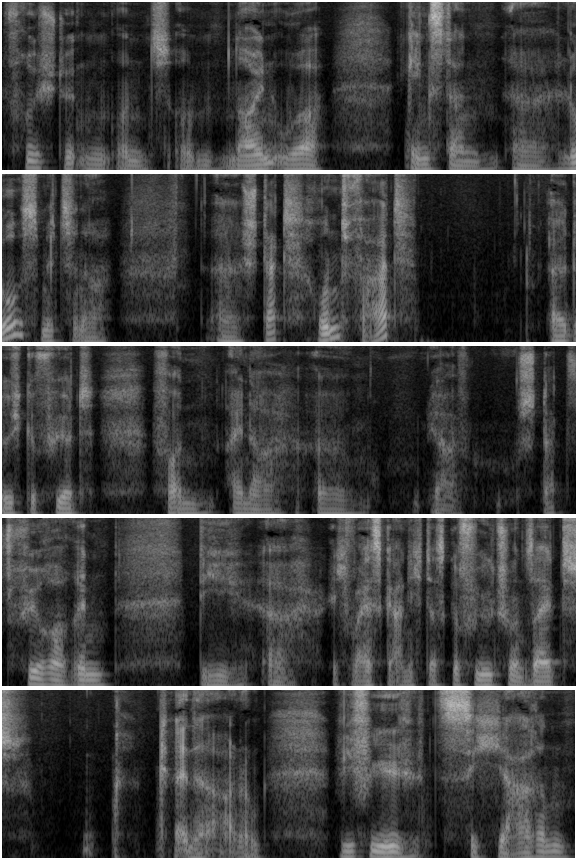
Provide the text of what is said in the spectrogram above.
Frühstücken und um 9 Uhr ging es dann äh, los mit einer äh, Stadtrundfahrt äh, durchgeführt von einer äh, ja, Stadtführerin, die, äh, ich weiß gar nicht, das Gefühl schon seit, keine Ahnung, wie viel zig Jahren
